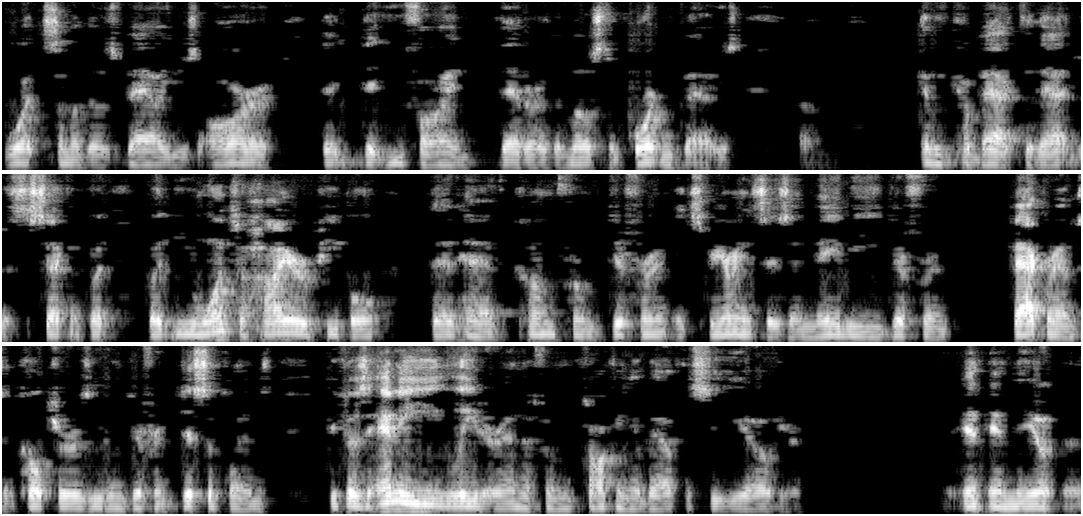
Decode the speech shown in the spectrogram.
what some of those values are that, that you find that are the most important values. Um, and we can come back to that in just a second, but, but you want to hire people that have come from different experiences and maybe different backgrounds and cultures, even different disciplines, because any leader, and if I'm talking about the CEO here, in, in the uh,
